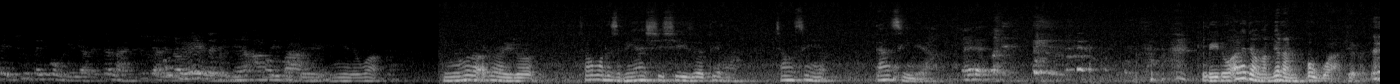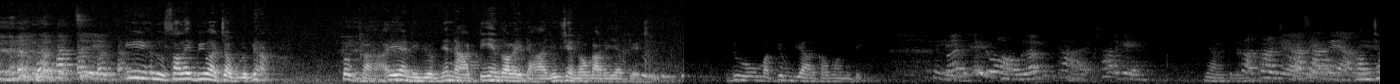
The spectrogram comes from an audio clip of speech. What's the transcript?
အဲ့ရှူစိတ်ပုံလေးရတယ်တက်လာစစ်စရာ လေးတော့အဲ့တက်ရန်အားပေးပါငယ်တော့ကငယ်တော့အဲ့ဒါတွေတော့ကျောင်းမှာတော့စပင်းရှိရှိဆိုတဲ့ပါကျောင်းစင်းတန်းစီနေတာအဲ့ကလေးတော့အဲ့ဒါကြောင့်ငါမျက်နှာပုတ်သွားဖြစ်တယ်အေးအဲ့လိုစားလိုက်ပြီးတော့ကြောက်ပြီးတော့မျက်နှာပုတ်တာအဲ့ရနေပြီးတော့မျက်နှာတင်းသွားလိုက်တာဟာရုပ်ရှင်လောကတွေရောက်တယ်သူဟိုမှာပြုံးပြကောင်းမှမသိမိုင်းအဲ့တော့ဟိုလားခါချခဲ့ရတယ်တကယ်ခါချခဲ့ခါချခဲ့ရခံချ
